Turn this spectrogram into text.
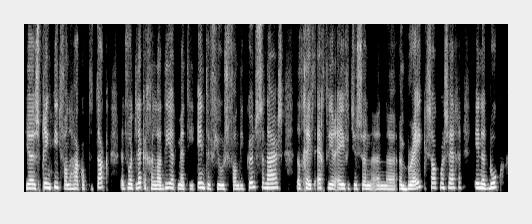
Je springt niet van de hak op de tak. Het wordt lekker geladeerd met die interviews van die kunstenaars. Dat geeft echt weer eventjes een, een, eh, een break, zou ik maar zeggen, in het boek.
